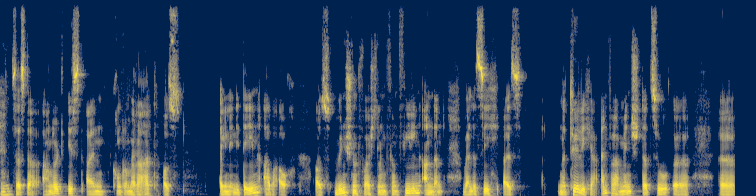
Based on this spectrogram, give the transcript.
Mhm. Das heißt, der Arnold ist ein Konglomerat aus eigenen Ideen, aber auch aus Wünschen und Vorstellungen von vielen anderen, weil er sich als natürlicher, einfacher Mensch dazu äh, äh,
